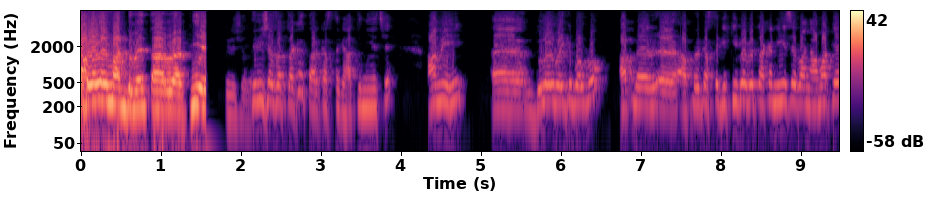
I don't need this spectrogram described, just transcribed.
দালালের মাধ্যমে তার পিএ তিরিশ হাজার। টাকা তার কাছ থেকে হাতি নিয়েছে। আমি দুলাল ভাইকে বলব আপনার আপনার কাছ থেকে কীভাবে টাকা নিয়েছে এবং আমাকে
